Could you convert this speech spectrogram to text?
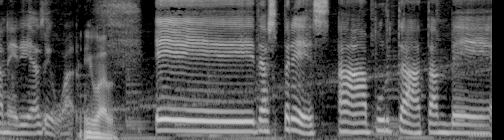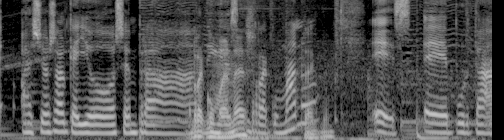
aniries igual. Igual. Eh, després, a portar també, això és el que jo sempre Recomanes? digués, recomano, Exacte. és eh, portar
